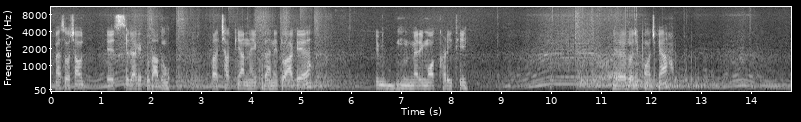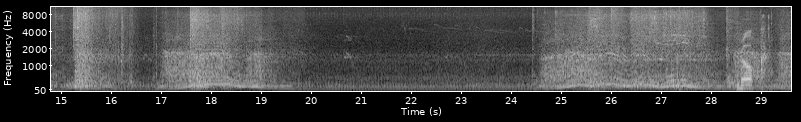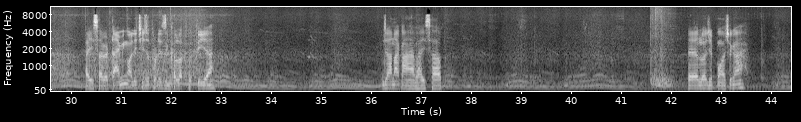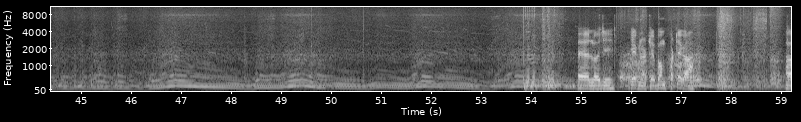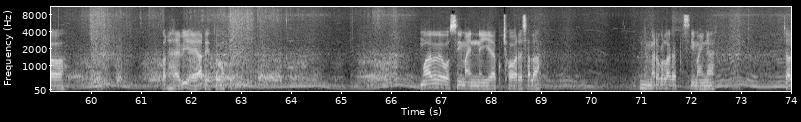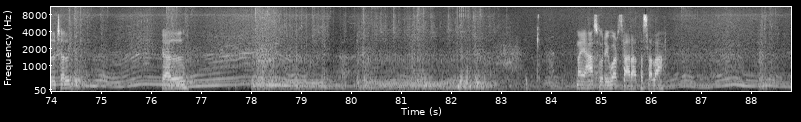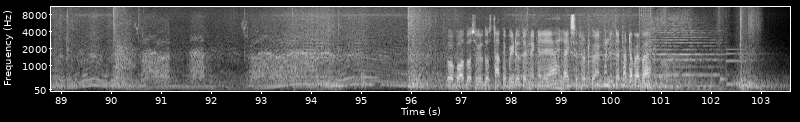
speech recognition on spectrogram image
मैं सोचा हूँ तेज से जाके कुदा दूँ। पर अच्छा क्या नहीं कुदा, नहीं तो आगे है। ये मेरी मौत खड़ी थी। लो जी, पहुँच गया। रोक। भाई साहब टाइमिंग वाली चीज़ें थोड़ी सी गलत होती है। जाना कहाँ है भाई साहब? हेलो जी, पहुँच गए। हेलो जी, एक मिनट बम फटेगा। हाँ। पर हैवी है यार ये तो। मोबाइल वो सी माइन नहीं है, कुछ और है साला। मेरे को लगा कि सी माइन है। चल चल। चल। मैं यहाँ से रिवर्स आ रहा था साला। बहुत बहुत शुक्रिया दोस्तों, आप तक वीडियो देखने के लिए। लाइक सब्सक्राइब करें टाटा बाय बाय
